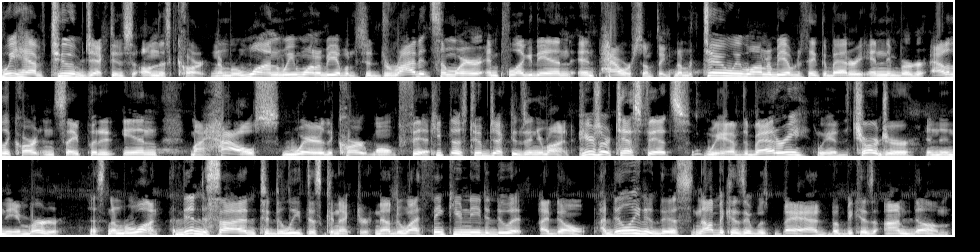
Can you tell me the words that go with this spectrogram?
we have two objectives on this cart. Number one, we want to be able to drive it somewhere and plug it in and power something. Number two, we want to be able to take the battery and the inverter out of the cart and say, put it in my house where the cart won't fit. Keep those two objectives in your mind. Here's our test fits. We have the battery, we have the charger, and then the inverter. That's number one. I did decide to delete this connector. Now, do I think you need to do it? I don't. I deleted this not because it was bad, but because I'm dumb.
